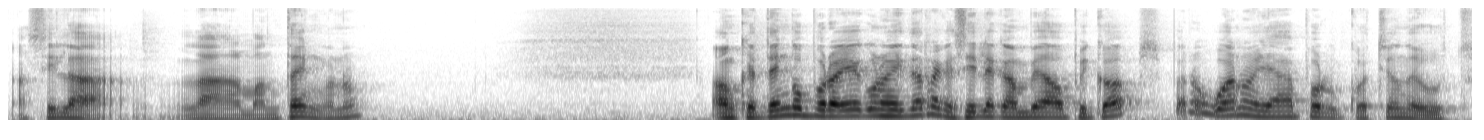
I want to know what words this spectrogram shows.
así la, la mantengo, ¿no? Aunque tengo por ahí algunas guitarras que sí le he cambiado pickups, pero bueno, ya por cuestión de gusto.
